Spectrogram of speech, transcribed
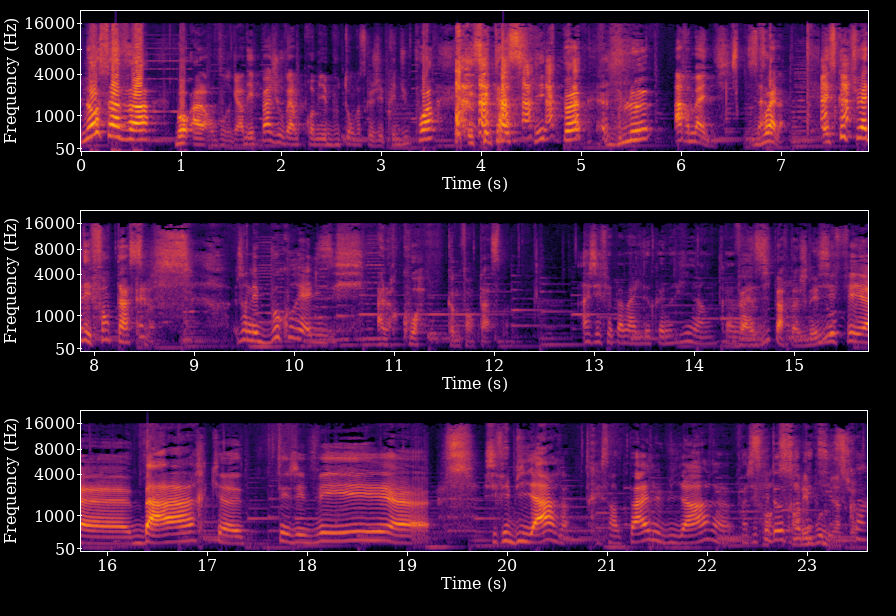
non, ça va. Bon, alors, vous regardez pas, j'ai ouvert le premier bouton parce que j'ai pris du poids. Et c'est un slip bleu Armani. Voilà. Est-ce que tu as des fantasmes? J'en ai beaucoup réalisé. Alors quoi comme fantasme? Ah, j'ai fait pas mal de conneries, hein. Vas-y, partage-les. J'ai fait euh, barque, euh, TGV, euh, j'ai fait billard, très sympa le billard. Enfin, j'ai fait d'autres sans les boules, bien sûr. quoi.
